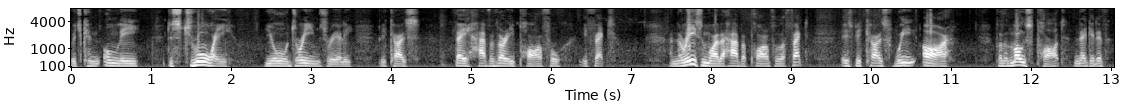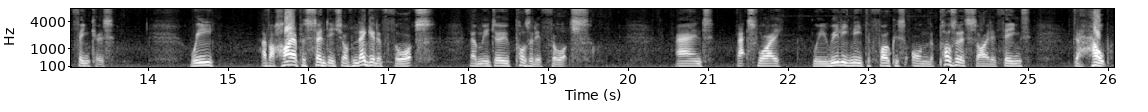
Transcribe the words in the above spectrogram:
which can only destroy your dreams, really, because they have a very powerful effect. And the reason why they have a powerful effect is because we are, for the most part, negative thinkers. We have a higher percentage of negative thoughts than we do positive thoughts. And that's why we really need to focus on the positive side of things to help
